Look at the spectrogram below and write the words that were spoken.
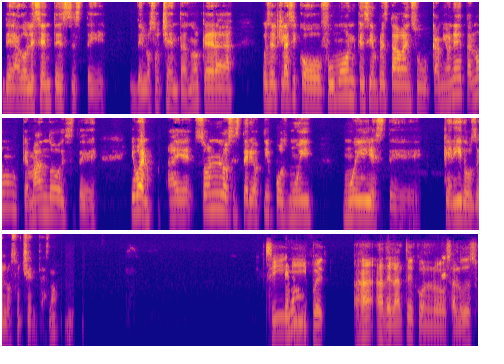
de adolescentes este, de los ochentas, ¿no? Que era pues el clásico fumón que siempre estaba en su camioneta, ¿no? Quemando, este, y bueno, son los estereotipos muy, muy, este, queridos de los ochentas, ¿no? Sí, y pues, ajá, adelante con los saludos.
